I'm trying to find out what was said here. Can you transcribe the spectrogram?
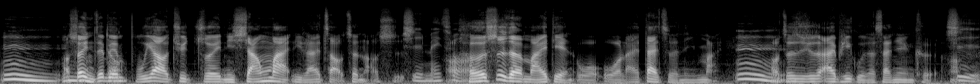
嗯，啊，所以你这边不要去追，你想买你来找郑老师是没错。合适的买点我我来带着你买。嗯，好，这是就是 I P 股的三剑客。是，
